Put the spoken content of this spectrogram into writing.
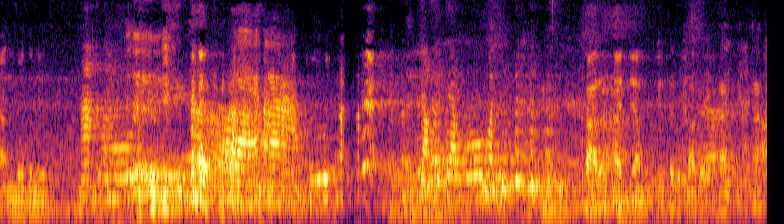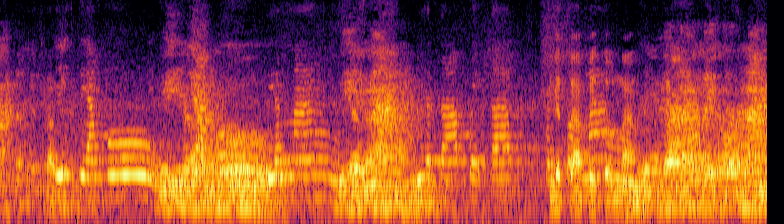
អនុមោទនាអនុមោទនាចាំឲ្យទាំងគូមិនខាលអាចចាំទៀតទៅក៏កើតថាទីទាំងគូវិយ៉ាងគោទានណាំង ទានណាំង មេត្តាបេតា មេត្តាបេតោណាំតាលេកោណាំ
